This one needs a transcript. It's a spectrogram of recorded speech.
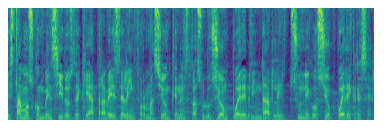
Estamos convencidos de que a través de la información que nuestra solución puede brindarle, su negocio puede crecer.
